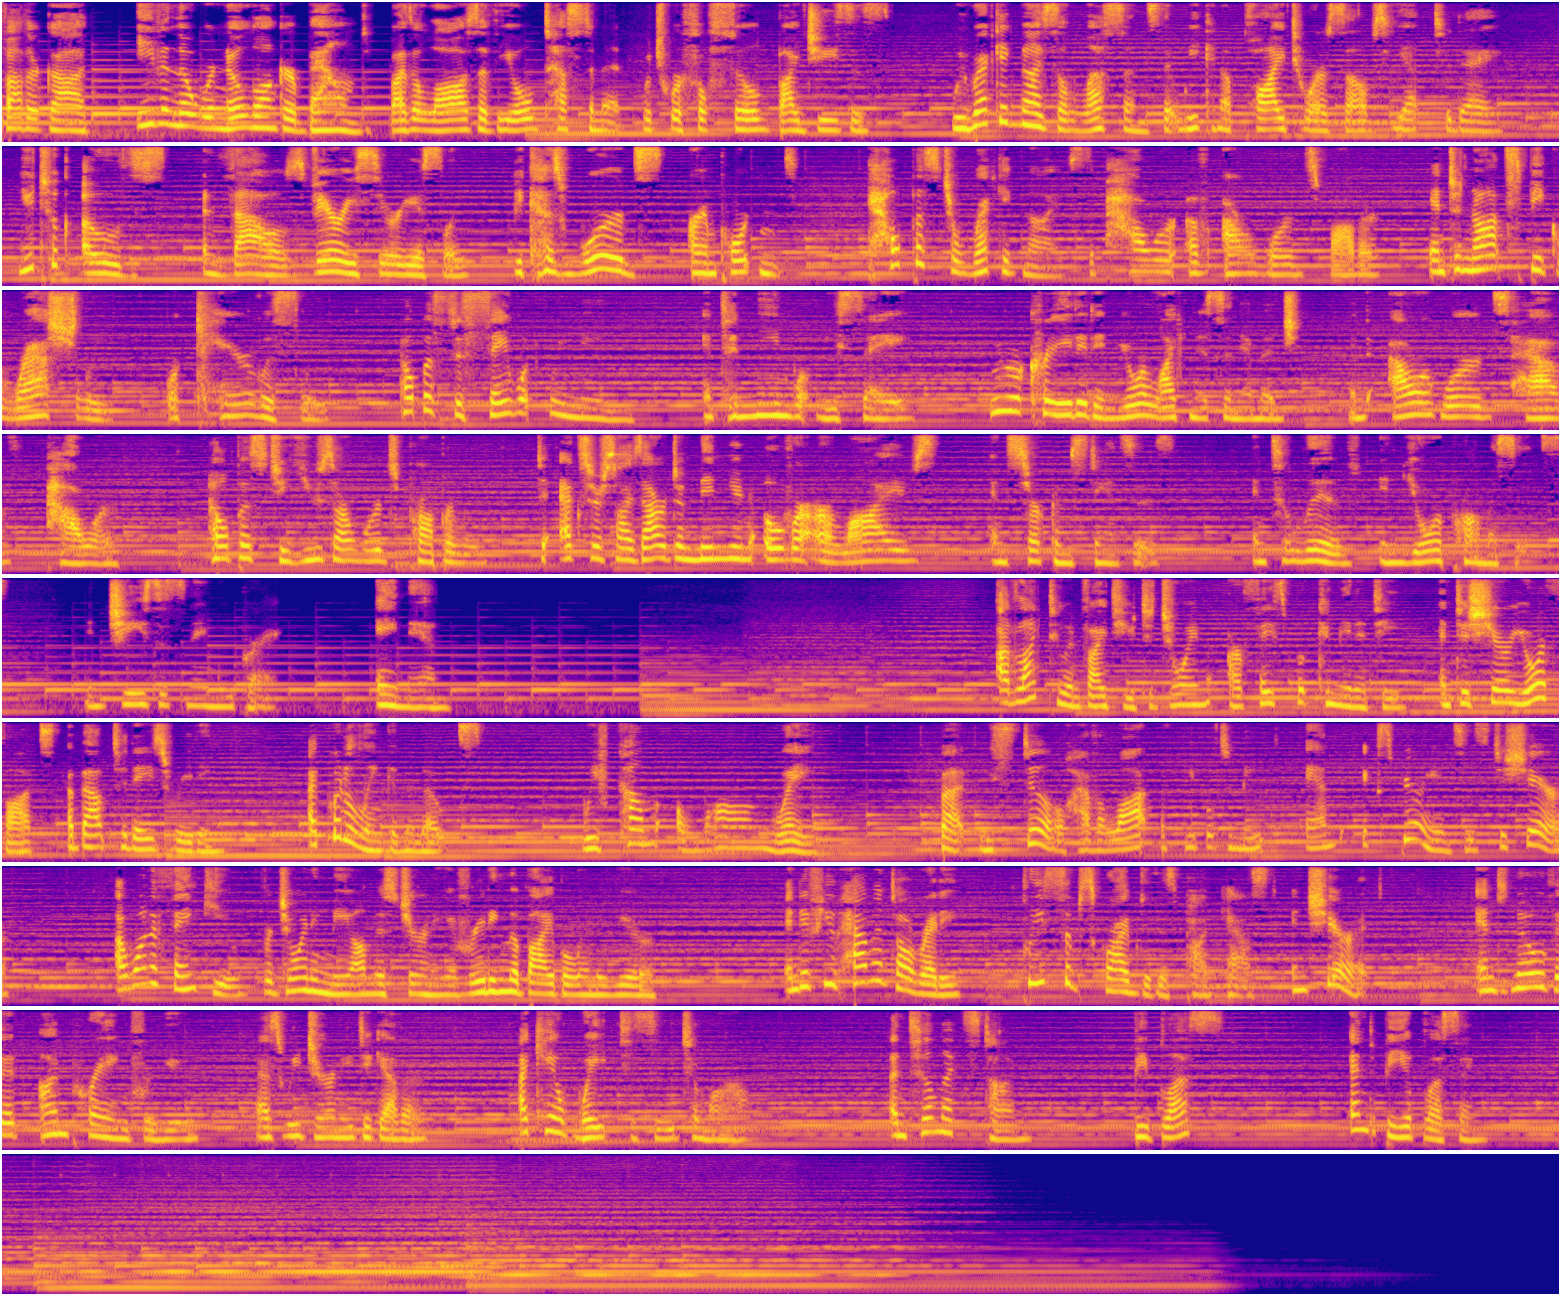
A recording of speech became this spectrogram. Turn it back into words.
Father God, even though we're no longer bound by the laws of the Old Testament, which were fulfilled by Jesus, we recognize the lessons that we can apply to ourselves yet today. You took oaths and vows very seriously because words are important. Help us to recognize the power of our words, Father, and to not speak rashly or carelessly. Help us to say what we mean and to mean what we say. We were created in your likeness and image, and our words have power. Help us to use our words properly, to exercise our dominion over our lives and circumstances, and to live in your promises. In Jesus' name we pray. Amen. I'd like to invite you to join our Facebook community and to share your thoughts about today's reading I put a link in the notes. We've come a long way, but we still have a lot of people to meet and experiences to share. I want to thank you for joining me on this journey of reading the Bible in a year. And if you haven't already, please subscribe to this podcast and share it. And know that I'm praying for you as we journey together. I can't wait to see you tomorrow. Until next time. Be blessed and be a blessing.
